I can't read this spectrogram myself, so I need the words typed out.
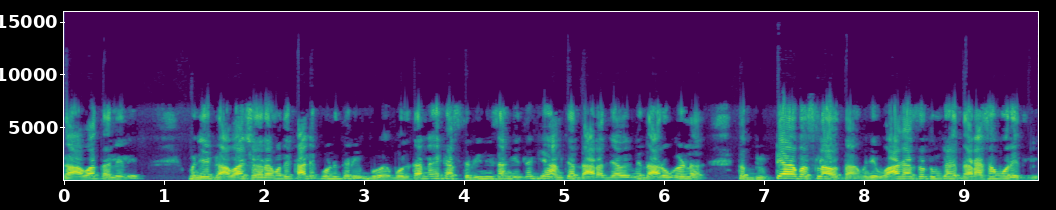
गावात आलेले आहेत. म्हणजे गावा शहरामध्ये काल कोणीतरी बोलताना एका स्त्रीने सांगितलं की आमच्या दारात ज्यावेळेस मी दार उघडलं तर बिबट्या बसला होता. म्हणजे वाघ असं तुमच्या दारासमोर येतील.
